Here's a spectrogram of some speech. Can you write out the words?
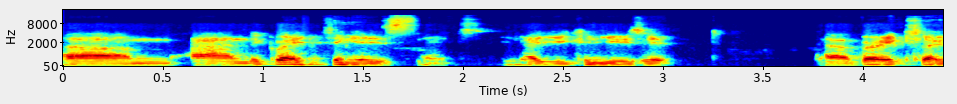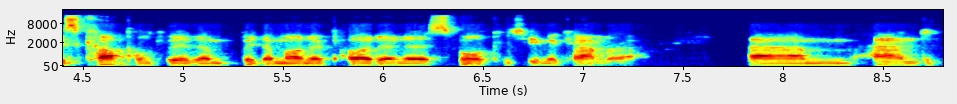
Um, and the great thing is that, you know, you can use it uh, very close coupled with a, with a monopod and a small consumer camera. Um, and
